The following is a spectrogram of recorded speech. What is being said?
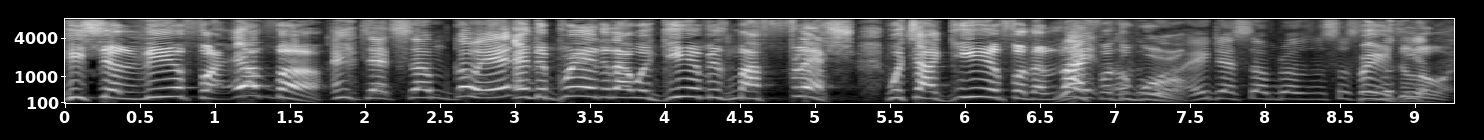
he shall live forever. Ain't that something? Go ahead. And the bread that I will give is my flesh, which I give for the life of the world. Ain't that something, brothers and sisters? Praise Look the here. Lord.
